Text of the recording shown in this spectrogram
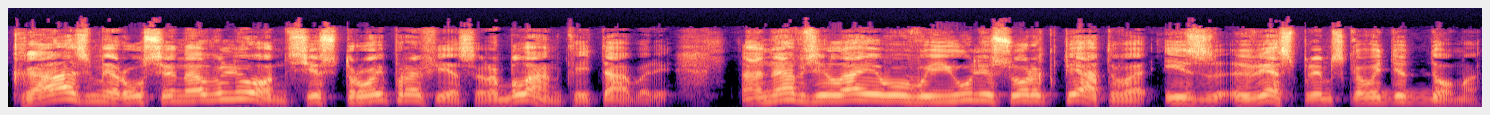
Казмер усыновлен сестрой профессора, Бланкой Табори. Она взяла его в июле сорок пятого из Веспремского детдома».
